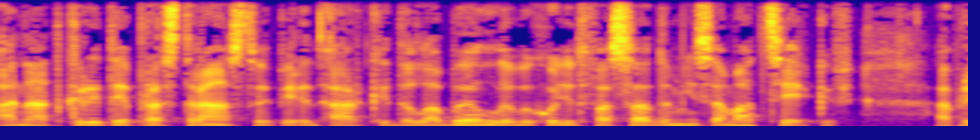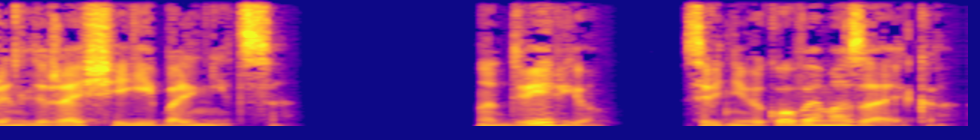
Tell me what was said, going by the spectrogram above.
А на открытое пространство перед аркой Долабеллы выходит фасадом не сама церковь, а принадлежащая ей больница. Над дверью – средневековая мозаика.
